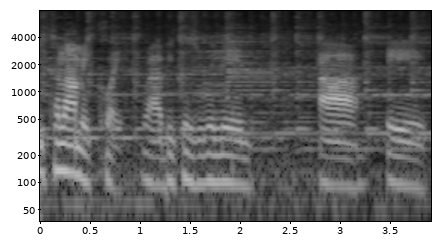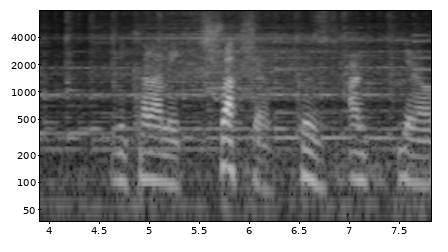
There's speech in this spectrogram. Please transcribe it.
economically, right? Because we need uh, a an economic structure. Because you know,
